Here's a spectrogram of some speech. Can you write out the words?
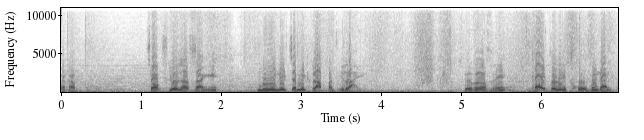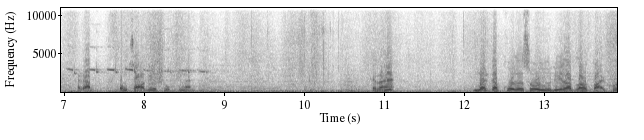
นะครับศอกเฉือนลักษณะนี้มือนี่จะไม่กลับมาที่ไหล่เฉือนลักษณะนี้ไก่ตัวนี้ถูกเหมือนกันนะครับตรงศอกนี่ถูกเหมือนกันเห็นไหมฮะเหมือนกับคู่ต่อสู้อยู่นี่แล้วเราต่อยคู่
